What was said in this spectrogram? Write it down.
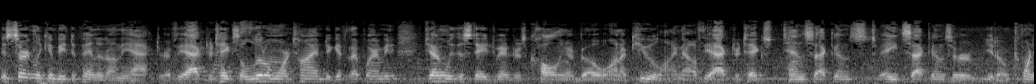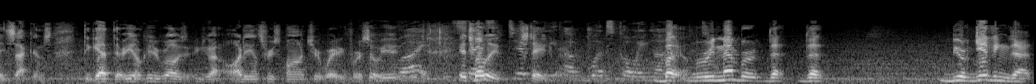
It certainly can be dependent on the actor. If the actor takes a little more time to get to that point, I mean, generally the stage manager is calling a go on a cue line. Now, if the actor takes ten seconds, eight seconds, or you know twenty seconds to get there, you know, because you realize you got audience response you're waiting for. So you, Right. it's really sensitivity stage manager. of what's going on. But remember that that you're giving that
